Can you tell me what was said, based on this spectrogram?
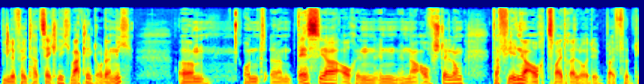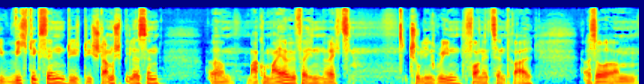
Bielefeld tatsächlich wackelt oder nicht. Ähm, und ähm, das ja auch in, in, in einer Aufstellung, da fehlen ja auch zwei, drei Leute, die wichtig sind, die, die Stammspieler sind. Ähm, Marco Meyerhöfer hinten rechts, Julian Green vorne zentral. Also ähm,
